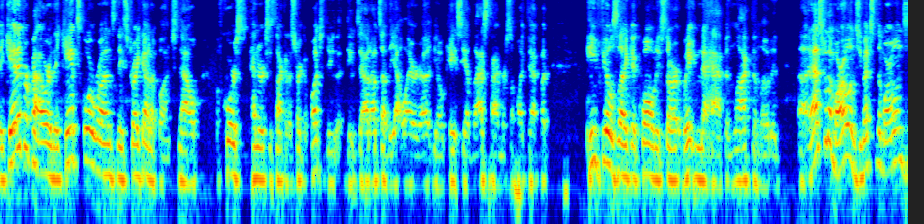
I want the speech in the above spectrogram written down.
they can't hit for power, they can't score runs, they strike out a bunch. Now, of course, Hendricks is not going to strike a bunch of dudes out outside the outlier, uh, you know, Casey had last time or something like that. But he feels like a quality start waiting to happen, locked and loaded. Uh, and as for the Marlins, you mentioned the Marlins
